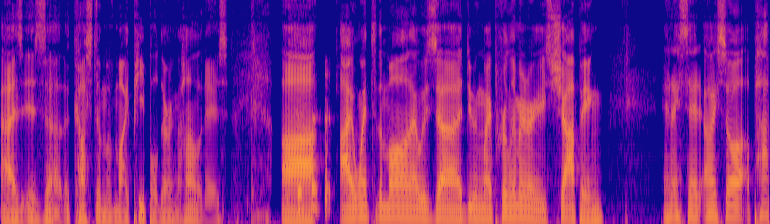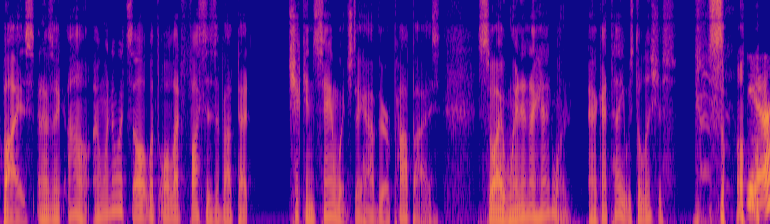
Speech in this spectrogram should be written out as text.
as is uh, the custom of my people during the holidays. Uh, I went to the mall and I was uh, doing my preliminary shopping, and I said oh, I saw a Popeyes, and I was like, oh, I wonder what's all what all that fuss is about that chicken sandwich they have there at Popeyes. So I went and I had one, and I got to tell you, it was delicious. so Yeah?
